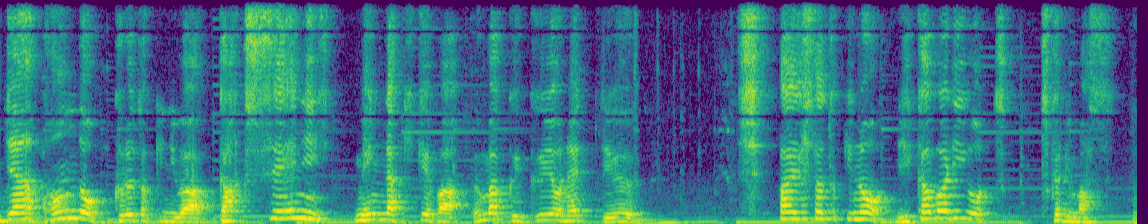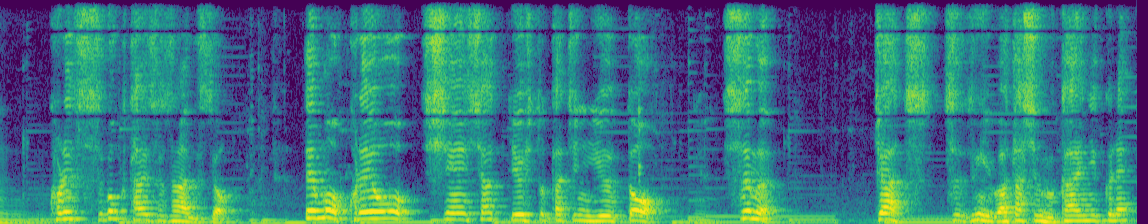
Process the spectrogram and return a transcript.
じゃあ今度来るときには学生にみんな聞けばうまくいくよねっていう失敗した時のリカバリーをつ作ります。うんこれすごく大切なんですよ。でもこれを支援者っていう人たちに言うとすぐじゃあつ次私迎えに行くね。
